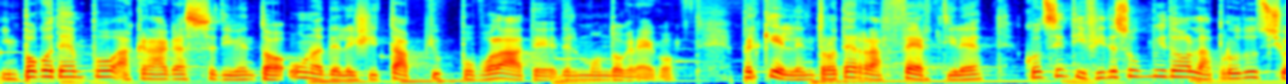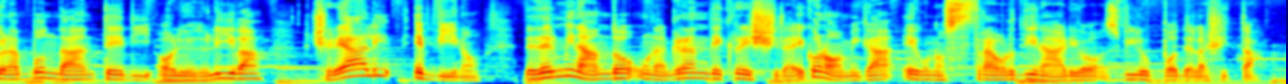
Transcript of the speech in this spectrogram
In poco tempo Acragas diventò una delle città più popolate del mondo greco, perché l'entroterra fertile consentì fin da subito la produzione abbondante di olio d'oliva, cereali e vino, determinando una grande crescita economica e uno straordinario sviluppo della città.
